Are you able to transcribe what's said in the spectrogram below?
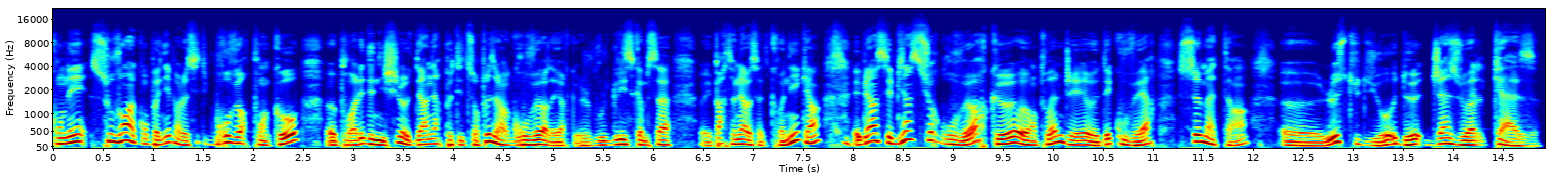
qu'on est souvent accompagné par le site groover.co euh, pour aller dénicher nos dernières petites surprises. Alors Groover, d'ailleurs, que je vous le glisse comme ça, est partenaire de cette chronique. Hein. Eh bien, c'est bien sur Groover que Antoine j'ai découvert ce matin euh, le studio de Jazzwell Kaz.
